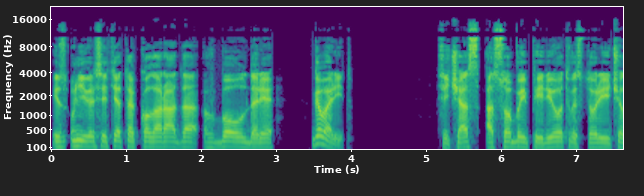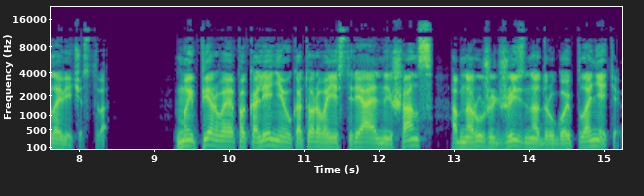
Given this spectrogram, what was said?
из Университета Колорадо в Боулдере говорит, «Сейчас особый период в истории человечества. Мы первое поколение, у которого есть реальный шанс обнаружить жизнь на другой планете.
